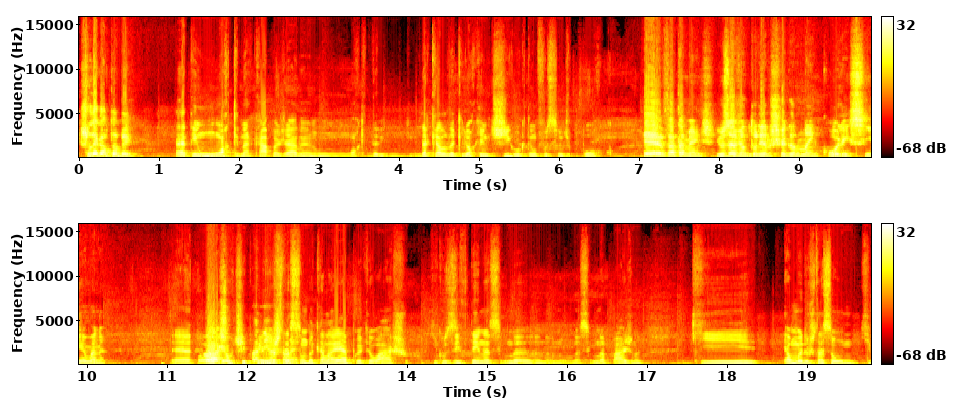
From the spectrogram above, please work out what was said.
Acho legal também. É, tem um orc na capa já, né? Um orc da, daquela, daquele orc antigo que tem um focinho de porco. É, exatamente. E os aventureiros chegando na encolha em cima, né? É, Eu é, acho o tipo de ilustração daquela época que eu acho, que inclusive tem na segunda, na, na segunda página, que é uma ilustração que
